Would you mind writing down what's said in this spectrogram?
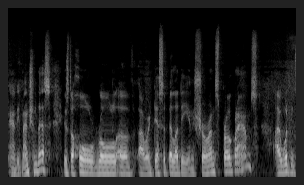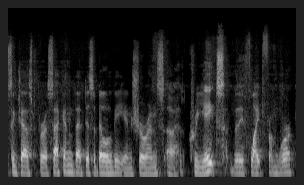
Andy mentioned this, is the whole role of our disability insurance programs. I wouldn't suggest for a second that disability insurance uh, creates the flight from work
